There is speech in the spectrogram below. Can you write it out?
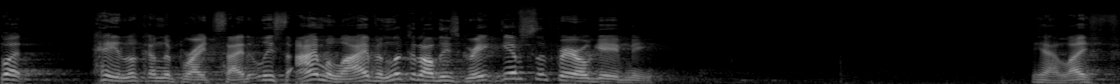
but hey, look on the bright side. At least I'm alive, and look at all these great gifts the Pharaoh gave me. Yeah, life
